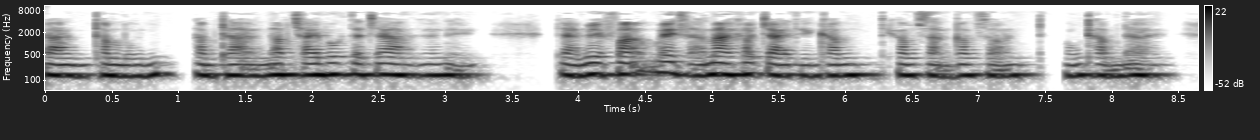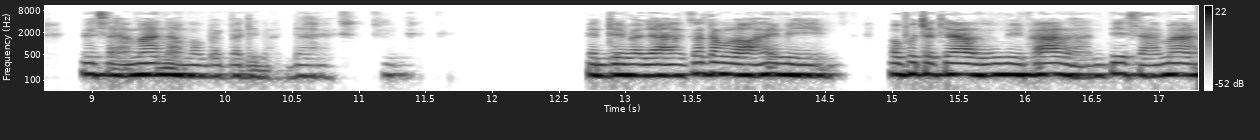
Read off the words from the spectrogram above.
การทำบุญทำทานรับใช้พระพุทธเจ้านั่นเองแต่ไม่ฟังไม่สามารถเข้าใจถึงคำคำสั่งคำสอนของธรรมได้ ไม่สามารถนำมาไปปฏิบัติได้ เป็นเทวดาก็ต้องรอให้มีพระพุทธเจ้าหรือมีพระอรหันต์ที่สามารถ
